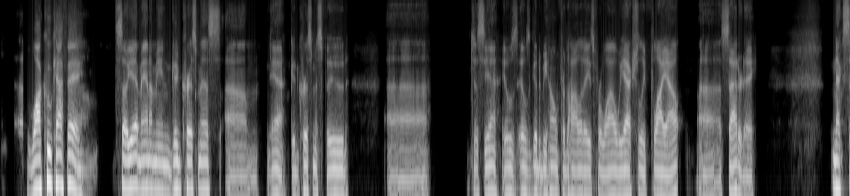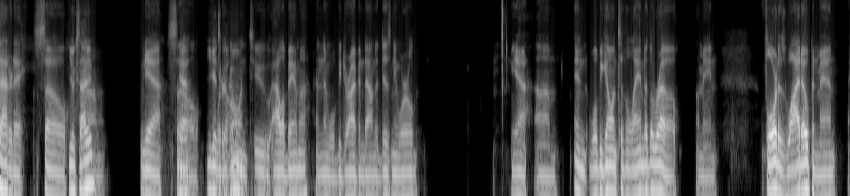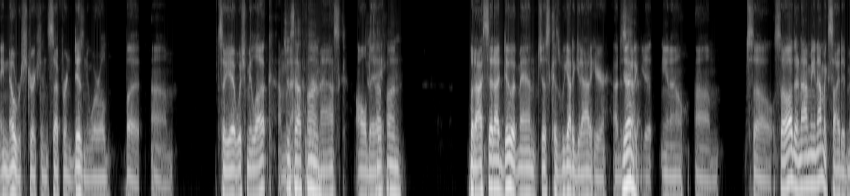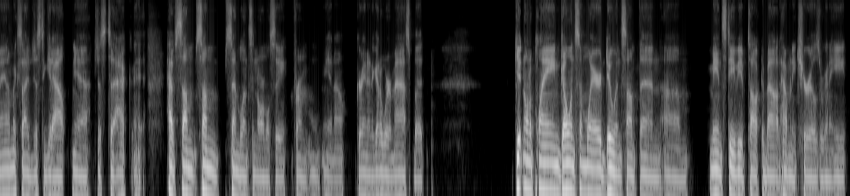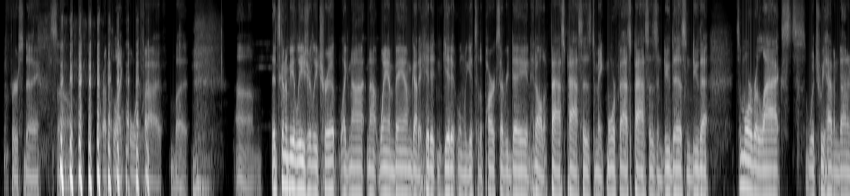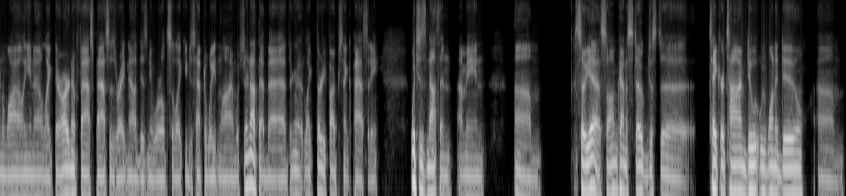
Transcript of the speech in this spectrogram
Waku Cafe. Um, so yeah, man. I mean, good Christmas. Um, yeah, good Christmas food. Uh, just yeah, it was it was good to be home for the holidays for a while. We actually fly out uh Saturday, next Saturday. So You excited? um, yeah. So you get we're go going home. to Alabama, and then we'll be driving down to Disney World. Yeah, um, and we'll be going to the land of the row. I mean, Florida's wide open, man. Ain't no restrictions except for in Disney World. But um, so yeah, wish me luck. I'm Just gonna have have, to fun. mask all Just day. have fun. But I said I'd do it, man, just because we got to get out of here. I just Yeah. got to get, you know. Um, so so other than I mean, I'm excited, man. I'm excited just to get out. Yeah, just to act, have some some semblance of normalcy from you know. Granted, I got to wear a mask, but getting on a plane, going somewhere, doing something. Um, me and Stevie have talked about how many churros we're gonna eat first day. So we're up to like four or five, but um it's going to be a leisurely trip, like not not wham bam, got to hit it and get it when we get to the parks every day and hit all the fast passes to make more fast passes and do this and do that. It's a more relaxed, which we haven't done in a while. You know, like there are no fast passes right now at Disney World, so like you just have to wait in line, which they're not that bad. They're like thirty five percent capacity, which is nothing. I mean, um, so yeah, so I'm kind of stoked just to take our time, do what we want to do. Um,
